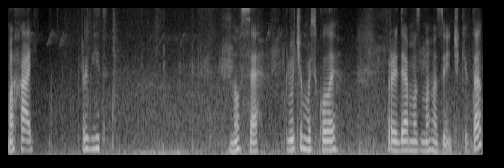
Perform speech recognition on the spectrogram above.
Махай. Привіт. Ну все, включимось, коли прийдемо з магазинчиків, так?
